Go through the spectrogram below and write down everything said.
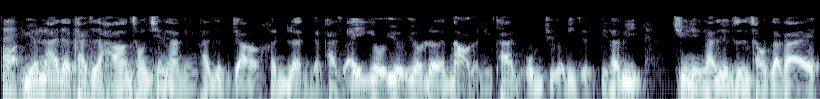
啊，原来的开始好像从前两年开始比较很冷的开始，哎，又又又热闹了。你看，我们举个例子，比特币去年它就是从大概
